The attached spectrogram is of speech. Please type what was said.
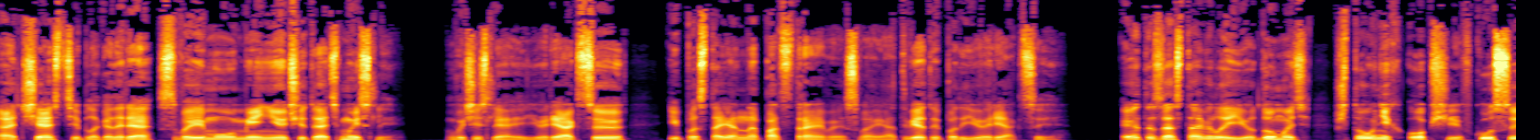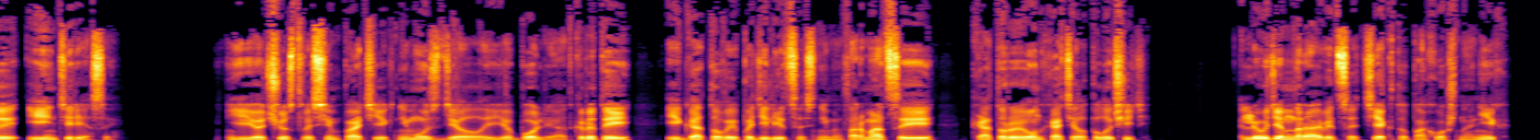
отчасти благодаря своему умению читать мысли, вычисляя ее реакцию и постоянно подстраивая свои ответы под ее реакции. Это заставило ее думать, что у них общие вкусы и интересы. Ее чувство симпатии к нему сделало ее более открытой и готовой поделиться с ним информацией, которую он хотел получить. Людям нравятся те, кто похож на них,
